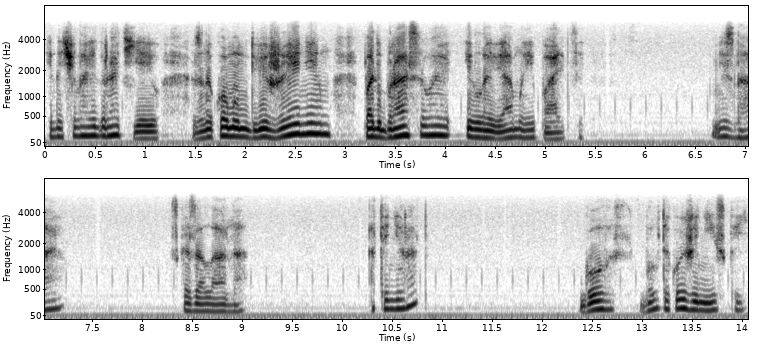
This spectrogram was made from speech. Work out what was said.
и начала играть ею, знакомым движением, подбрасывая и ловя мои пальцы. «Не знаю», — сказала она. «А ты не рад?» Голос был такой же низкий,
